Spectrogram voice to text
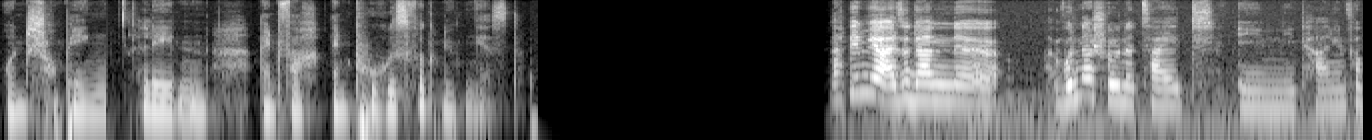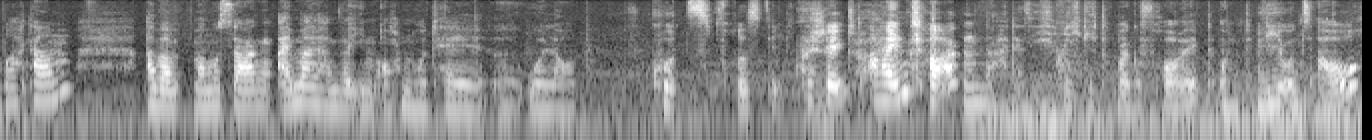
und Shoppingläden einfach ein pures Vergnügen ist. Nachdem wir also dann eine wunderschöne Zeit in Italien verbracht haben, aber man muss sagen, einmal haben wir ihm auch einen Hotelurlaub kurzfristig geschenkt. Einen Tag. Da hat er sich richtig drüber gefreut und wir uns auch.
